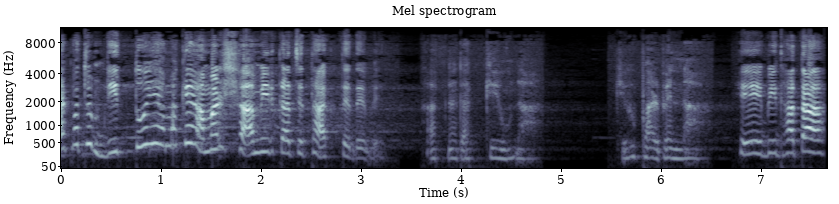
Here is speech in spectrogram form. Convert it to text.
একমাত্র মৃত্যুই আমাকে আমার স্বামীর কাছে থাকতে দেবে। আপনারা কেউ না, কেউ পারবেন না। হে বিধাতা,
